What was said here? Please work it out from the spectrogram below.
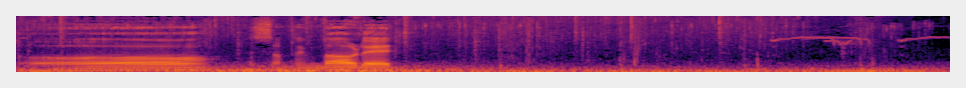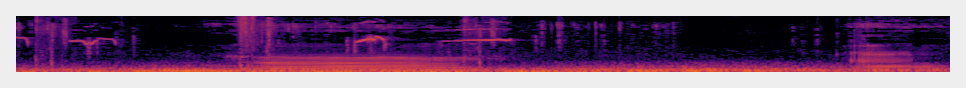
Oh, something loaded. Oh. Um.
